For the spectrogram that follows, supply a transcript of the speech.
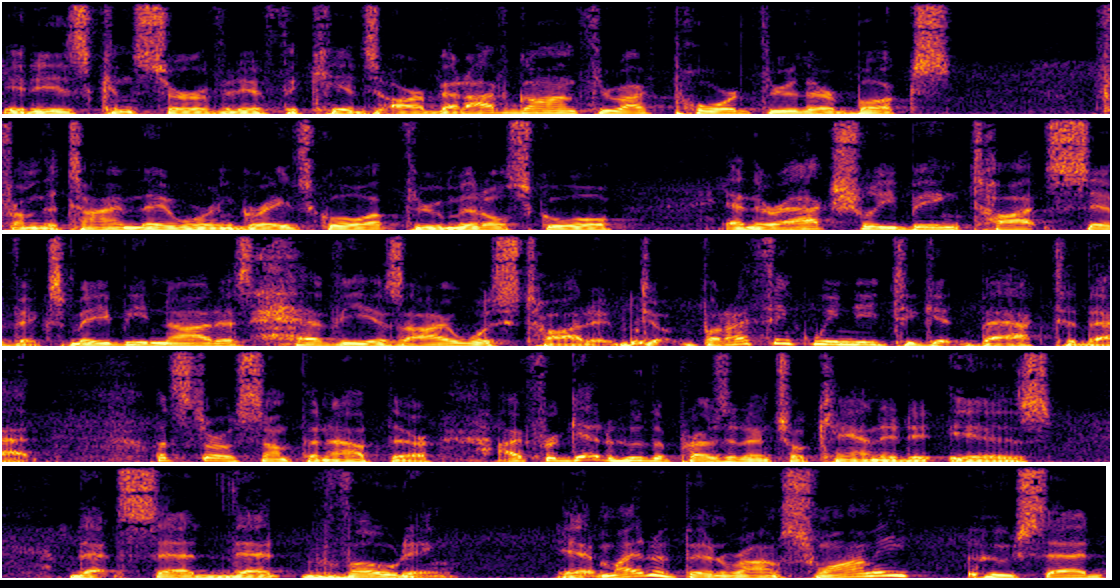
It is conservative. The kids are, but I've gone through, I've poured through their books from the time they were in grade school up through middle school and they're actually being taught civics. Maybe not as heavy as I was taught it, but I think we need to get back to that. Let's throw something out there. I forget who the presidential candidate is that said that voting, it might have been Ramaswamy, who said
